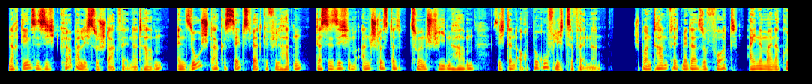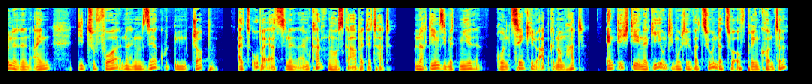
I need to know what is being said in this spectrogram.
nachdem sie sich körperlich so stark verändert haben, ein so starkes Selbstwertgefühl hatten, dass sie sich im Anschluss dazu entschieden haben, sich dann auch beruflich zu verändern. Spontan fällt mir da sofort eine meiner Kundinnen ein, die zuvor in einem sehr guten Job als Oberärztin in einem Krankenhaus gearbeitet hat. Und nachdem sie mit mir rund 10 Kilo abgenommen hat, endlich die Energie und die Motivation dazu aufbringen konnte,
